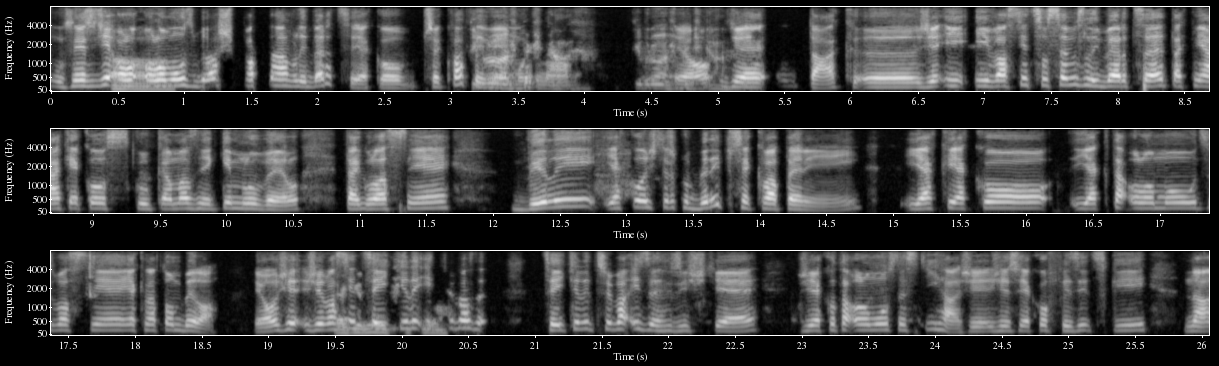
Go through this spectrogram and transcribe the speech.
Musím říct, že Ol- Olomouc byla špatná v Liberci, jako překvapivě možná. Jo, že tak, eh, že i, i vlastně, co jsem z Liberce, tak nějak jako s klukama s někým mluvil, tak vlastně byli, jako, když to řeknu, byli překvapení, jak, jako, jak ta Olomouc vlastně, jak na tom byla. Jo, že, že vlastně cítili i třeba, cítili třeba i ze hřiště, že jako ta Olomouc nestíhá, že, že jako fyzicky, na,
